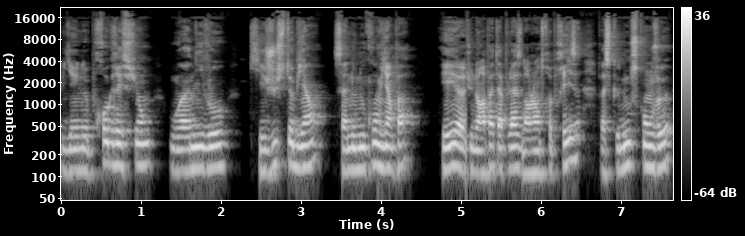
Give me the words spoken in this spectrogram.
il y a une progression ou un niveau qui est juste bien, ça ne nous convient pas et euh, tu n'auras pas ta place dans l'entreprise parce que nous ce qu'on veut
